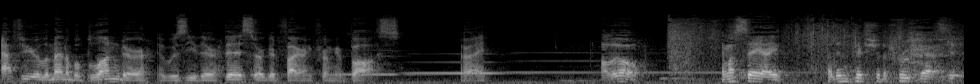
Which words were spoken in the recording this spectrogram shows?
After your lamentable blunder, it was either this or a good firing from your boss. All right? Although, I must say, I, I didn't picture the fruit basket.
